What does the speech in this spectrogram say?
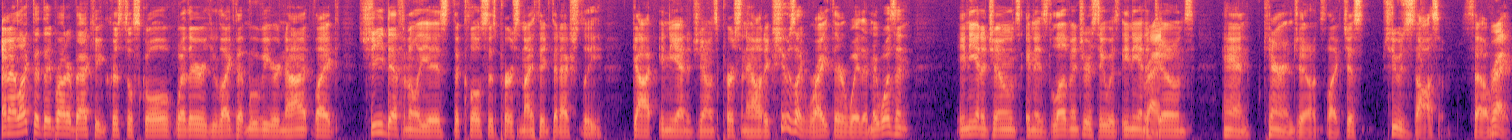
And I like that they brought her back in Crystal Skull, whether you like that movie or not. Like, she definitely is the closest person I think that actually got Indiana Jones' personality. She was like right there with him. It wasn't Indiana Jones and his love interest, it was Indiana Right. Jones and Karen Jones. Like, just, she was just awesome. So, Right?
